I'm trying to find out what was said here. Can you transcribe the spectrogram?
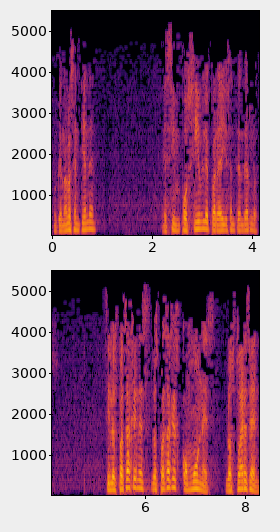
Porque no los entienden. Es imposible para ellos entenderlos. Si los pasajes, los pasajes comunes los tuercen,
